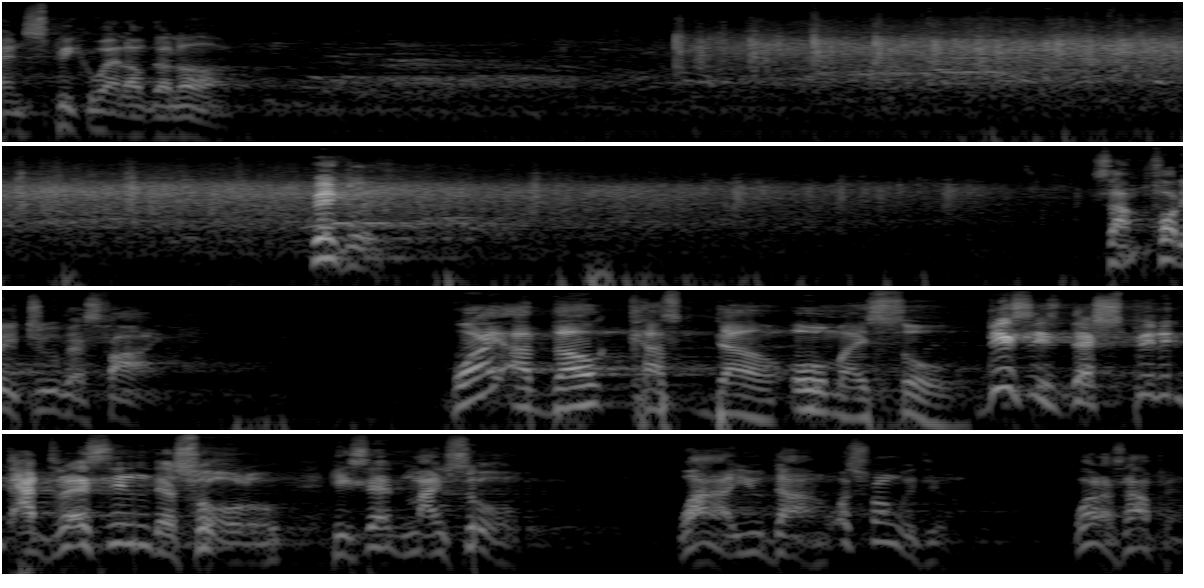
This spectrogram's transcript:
and speak well of the Lord. Quickly. Psalm 42, verse 5. Why art thou cast down, O my soul? This is the spirit addressing the soul. He said, My soul, why are you down? What's wrong with you? What has happened?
